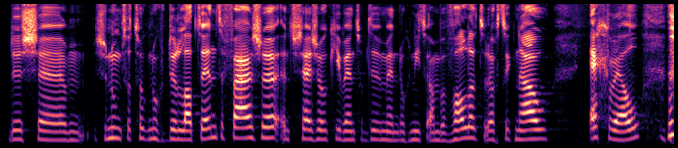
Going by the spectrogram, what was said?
Dus ehm, ze noemt dat ook nog de latente fase. En toen zei ze ook, je bent op dit moment nog niet aan bevallen. Toen dacht ik, nou, echt wel.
